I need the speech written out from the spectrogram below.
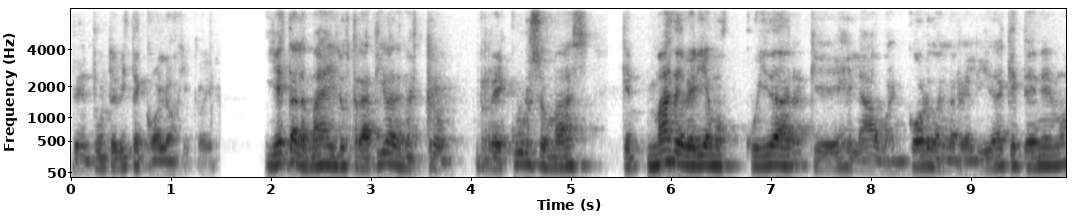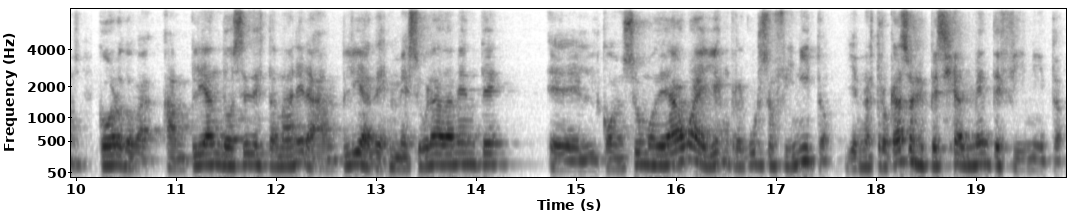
desde el punto de vista ecológico. Y esta es la más ilustrativa de nuestro recurso más más deberíamos cuidar, que es el agua. En Córdoba, en la realidad que tenemos, Córdoba ampliándose de esta manera, amplía desmesuradamente el consumo de agua y es un recurso finito, y en nuestro caso es especialmente finito.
